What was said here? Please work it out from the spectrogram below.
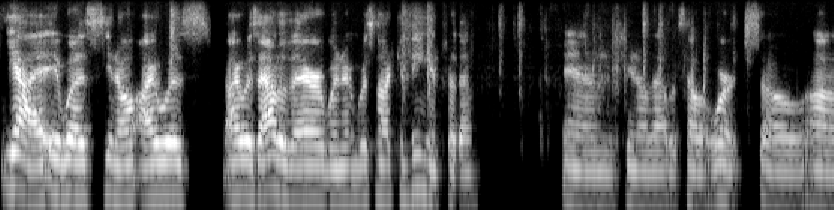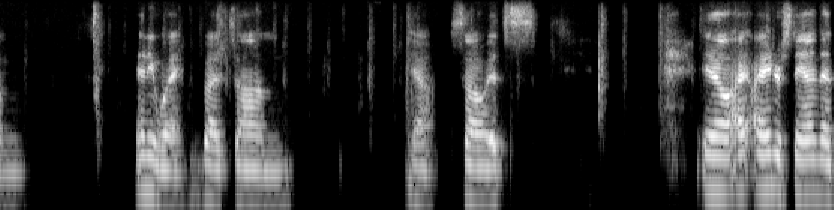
yeah, it was, you know, I was, I was out of there when it was not convenient for them. And, you know, that was how it worked. So um, anyway, but um, yeah, so it's, you know, I, I understand that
